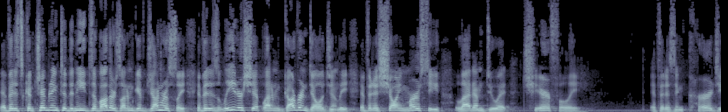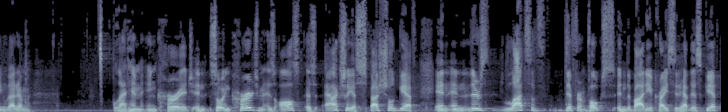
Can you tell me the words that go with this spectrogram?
If it is contributing to the needs of others, let him give generously. If it is leadership, let him govern diligently. If it is showing mercy, let him do it cheerfully. If it is encouraging, let him let him encourage. And so encouragement is also is actually a special gift. And and there's lots of different folks in the body of Christ that have this gift,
